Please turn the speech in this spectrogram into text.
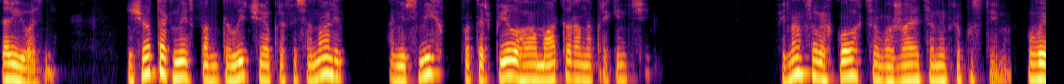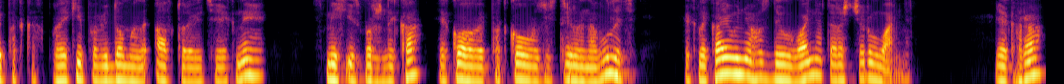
серйозні. Ніщо так не спантеличує професіоналів, ані сміх потерпілого аматора наприкінці. В фінансових колах це вважається неприпустимим. У випадках, про які повідомили авторові цієї книги, Сміх із боржника, якого випадково зустріли на вулиці, викликає у нього здивування та розчарування, як гра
